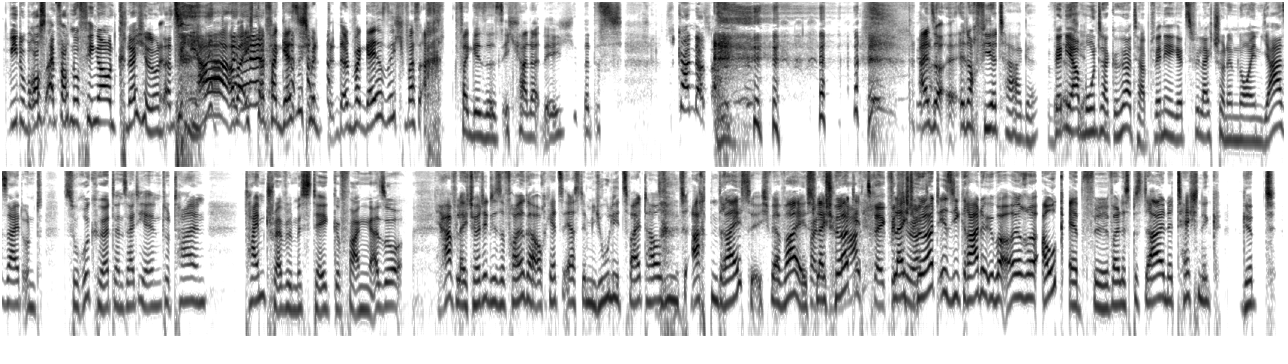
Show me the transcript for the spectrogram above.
Wie, du brauchst einfach nur Finger und Knöchel und dann. Ja, aber ich, dann vergesse ich mit, dann vergesse ich was. Ach, vergiss es, ich kann das nicht. Das ist, Ich kann das alles. Also äh, noch vier Tage. Wenn ihr am Montag gehört habt, wenn ihr jetzt vielleicht schon im neuen Jahr seid und zurückhört, dann seid ihr in einem totalen Time-Travel-Mistake gefangen. Also, Ja, vielleicht hört ihr diese Folge auch jetzt erst im Juli 2038. Wer weiß. Vielleicht hört ihr, vielleicht hört. hört ihr sie gerade über eure Augäpfel, weil es bis dahin eine Technik gibt.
